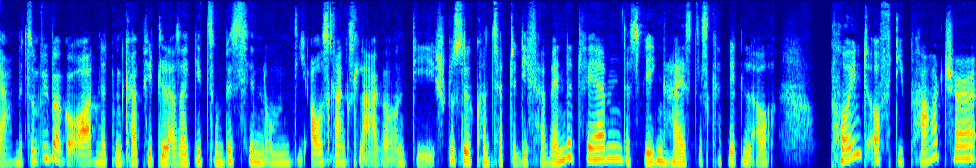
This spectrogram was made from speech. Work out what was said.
ja, mit so einem übergeordneten Kapitel. Also da geht es so ein bisschen um die Ausgangslage und die Schlüsselkonzepte, die verwendet werden. Deswegen heißt das Kapitel auch Point of Departure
